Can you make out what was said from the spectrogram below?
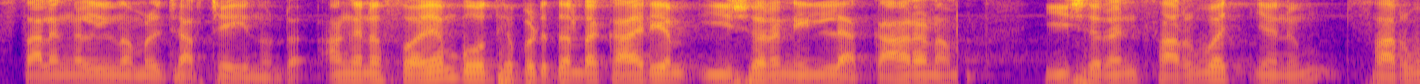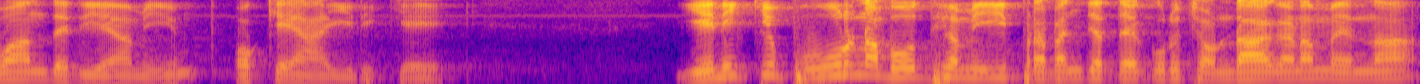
സ്ഥലങ്ങളിൽ നമ്മൾ ചർച്ച ചെയ്യുന്നുണ്ട്. അങ്ങനെ സ്വയം ബോധ്യപ്പെടുത്തേണ്ട കാര്യം ഈശ്വരൻ ഇല്ല. കാരണം ഈശ്വരൻ സർവജ്ഞനും സർവാന്തര്യാമിയും ഒക്കെ ആയിരിക്കെ. എനിക്ക് പൂർണ ബോധ്യം ഈ പ്രപഞ്ചത്തെക്കുറിച്ച് ഉണ്ടാകണം എന്ന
